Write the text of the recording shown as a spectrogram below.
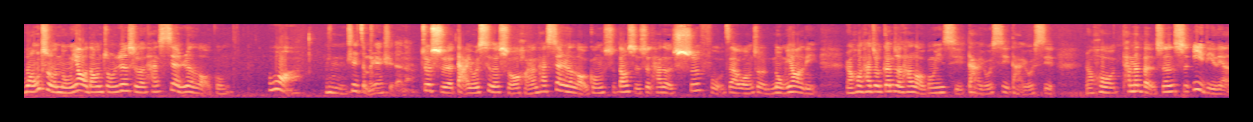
王者荣耀当中认识了她现任老公。哇，嗯，是怎么认识的呢？就是打游戏的时候，好像她现任老公是当时是她的师傅，在王者农药里，然后她就跟着她老公一起打游戏，打游戏，然后他们本身是异地恋，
